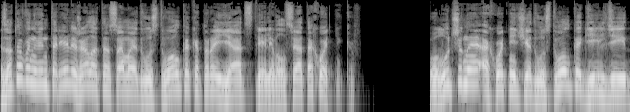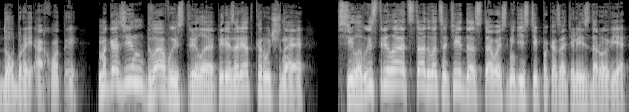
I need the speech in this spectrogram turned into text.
зато в инвентаре лежала та самая двустволка, которой я отстреливался от охотников. Улучшенная охотничья двустволка гильдии доброй охоты. Магазин – два выстрела, перезарядка ручная. Сила выстрела от 120 до 180 показателей здоровья.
